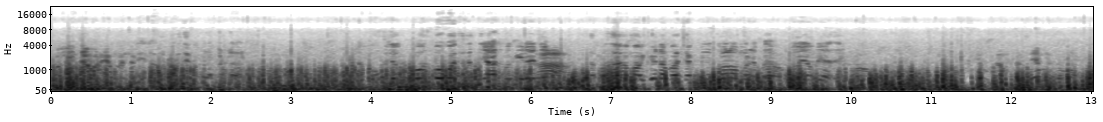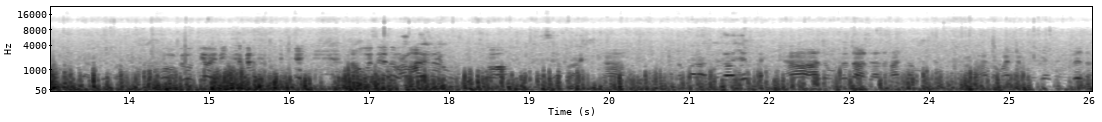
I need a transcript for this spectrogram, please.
પલ્લી જવાનું એમ ને બધે કપડાં બદલાવાનું. આખું બધું ફોન બહુ હોય તો હાથે હાથ પકડી રહે ને. હા તો પછી આમાં કેટલા પાછા બીજું દોડો મળે બધા જોયા બે જાય. એમ ને તમારે બહુ અઘરું કહેવાય નહીં આવું છે તો બહારના- હા છે ભાઈ. હા તમારા બધા છે ને હા આ તો બધા જ આ તો હા તો માટે બધા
